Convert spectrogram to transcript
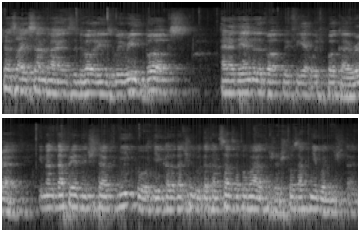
Just like sometimes the devotees, we read books, and at the end of the book, we forget which book I read. Иногда преданные читают книгу, и когда дочитывают до конца, забывают уже, что за книгу они читали.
